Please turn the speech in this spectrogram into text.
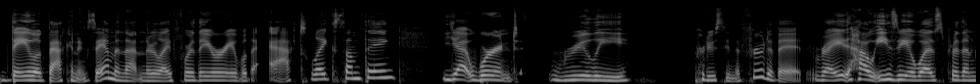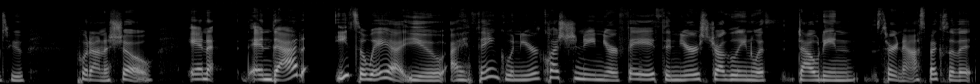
they look back and examine that in their life where they were able to act like something yet weren't really producing the fruit of it, right? How easy it was for them to put on a show. And and that eats away at you. I think when you're questioning your faith and you're struggling with doubting certain aspects of it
